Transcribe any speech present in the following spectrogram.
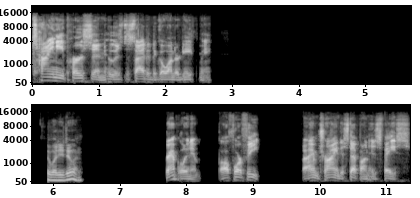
tiny person who has decided to go underneath me. So what are you doing? Trampling him, all four feet. I am trying to step on his face.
